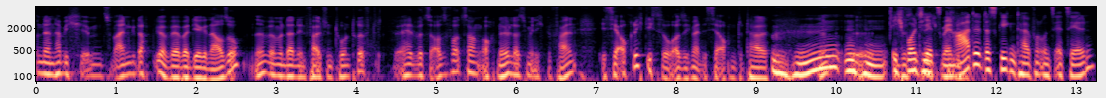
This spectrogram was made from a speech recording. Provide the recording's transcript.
Und dann habe ich ähm, zum einen gedacht, ja, wäre bei dir genauso, ne? wenn man dann den falschen Ton trifft, äh, würdest du auch sofort sagen, ach nö, lass ich mir nicht gefallen. Ist ja auch richtig so. Also ich meine, ist ja auch ein total. Mhm, äh, mhm. das Ich wollte jetzt gerade das Gegenteil von uns erzählen,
